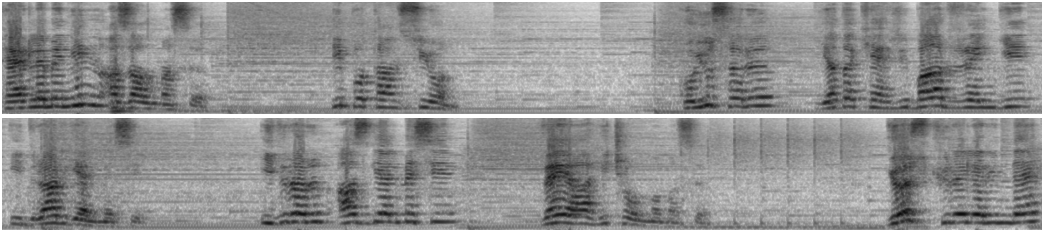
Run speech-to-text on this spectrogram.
terlemenin azalması, hipotansiyon, koyu sarı ya da kehribar rengi idrar gelmesi, idrarın az gelmesi veya hiç olmaması, göz kürelerinde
